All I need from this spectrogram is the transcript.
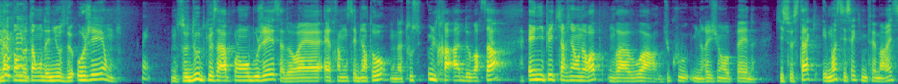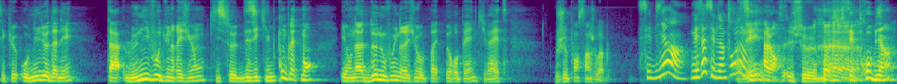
on attend notamment des news de OG. On. On se doute que ça va probablement bouger, ça devrait être annoncé bientôt. On a tous ultra hâte de voir ça. NIP qui revient en Europe, on va avoir du coup une région européenne qui se stack. Et moi, c'est ça qui me fait marrer, c'est qu'au milieu d'année, tu as le niveau d'une région qui se déséquilibre complètement. Et on a de nouveau une région europé- européenne qui va être, je pense, injouable. C'est bien, mais ça c'est bien pour nous. Alors, c'est trop bien,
